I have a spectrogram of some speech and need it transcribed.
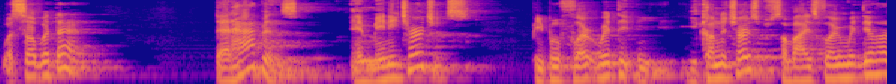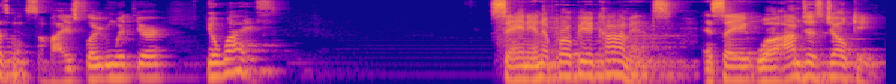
What's up with that? That happens in many churches. People flirt with it. You come to church, somebody's flirting with your husband, somebody's flirting with your, your wife, saying inappropriate comments and say, Well, I'm just joking.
